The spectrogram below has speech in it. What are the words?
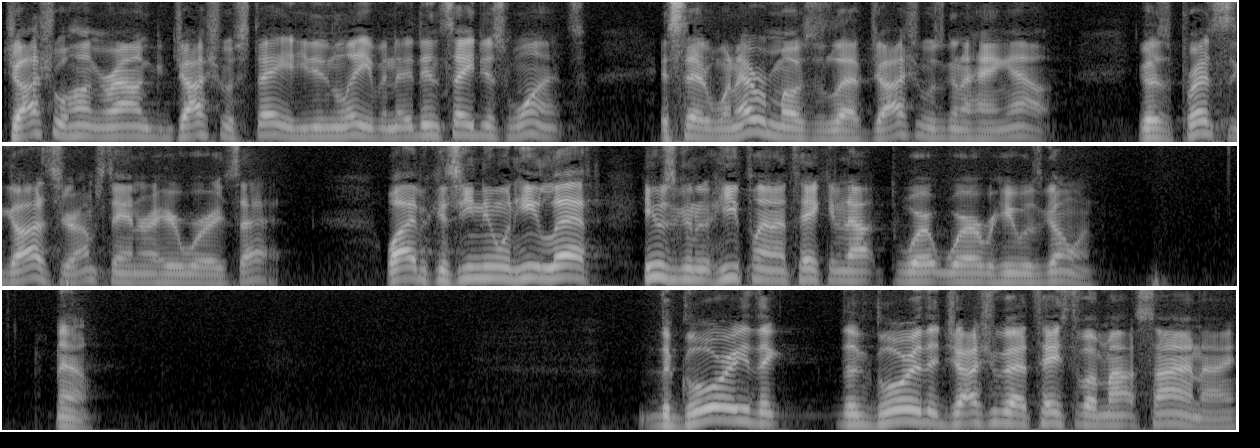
Joshua hung around. Joshua stayed. He didn't leave. And it didn't say just once. It said whenever Moses left, Joshua was going to hang out. Because the presence of God is here. I'm standing right here where he's at. Why? Because he knew when he left, he was going to he planned on taking it out to where, wherever he was going. Now, the glory that the glory that Joshua got a taste of on Mount Sinai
